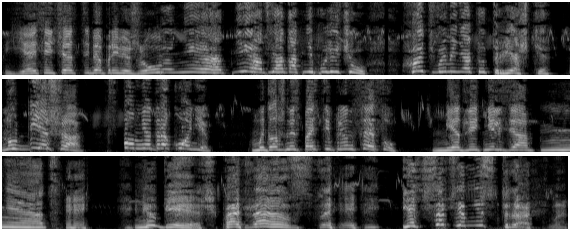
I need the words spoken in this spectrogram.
Я сейчас тебя привяжу. Нет, нет, я так не полечу. Хоть вы меня тут режьте. Ну, Беша, вспомни о драконе. Мы должны спасти принцессу. Медлить нельзя. Нет. Ну, Беш, пожалуйста. Это совсем не страшно,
